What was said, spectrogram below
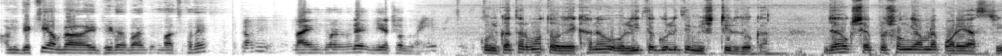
আমি দেখি আমরা এই ভিড়ের মাঝখানে লাইন ধরে ধরে গিয়ে চললাম। কলকাতার মতো এখানেও অলিতে গলিতে মিষ্টির দোকান। যাই হোক, সে প্রসঙ্গে আমরা পরে আসছি।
